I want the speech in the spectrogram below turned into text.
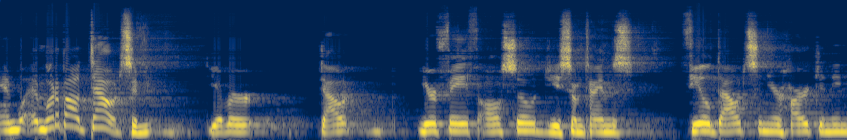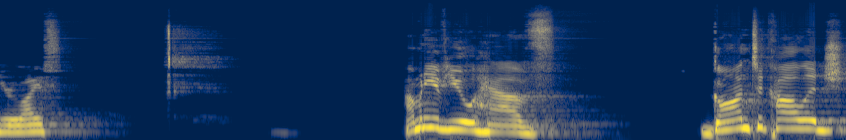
And, and what about doubts? Have you ever doubt your faith also? Do you sometimes feel doubts in your heart and in your life? How many of you have gone to college,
